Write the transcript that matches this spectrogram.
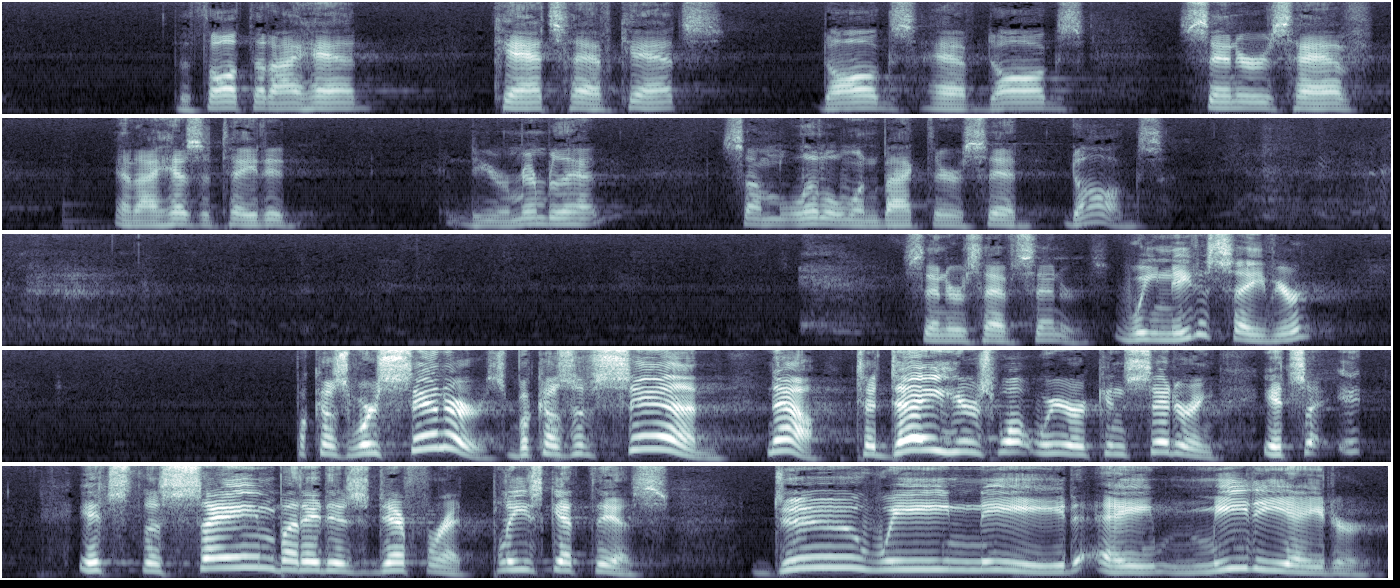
the thought that I had cats have cats, dogs have dogs, sinners have, and I hesitated. Do you remember that? Some little one back there said, dogs. Sinners have sinners. We need a Savior because we're sinners, because of sin. Now, today, here's what we are considering. It's, it, it's the same, but it is different. Please get this. Do we need a mediator?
